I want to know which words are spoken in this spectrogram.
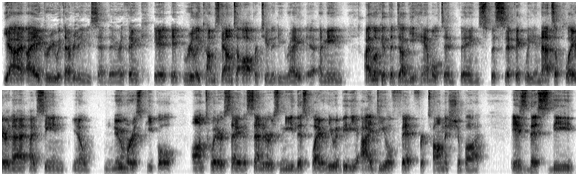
Yeah, I, I agree with everything you said there. I think it it really comes down to opportunity, right? I mean I look at the Dougie Hamilton thing specifically, and that's a player that I've seen, you know, numerous people on Twitter say the Senators need this player. He would be the ideal fit for Thomas Chabot. Is this the,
